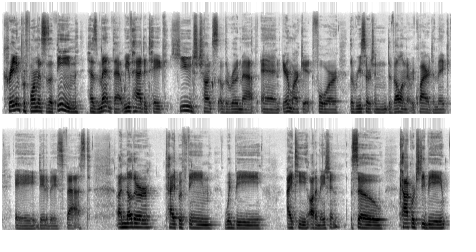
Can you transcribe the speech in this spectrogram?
creating performance as a theme has meant that we've had to take huge chunks of the roadmap and earmark it for the research and development required to make a database fast. Another type of theme would be IT automation. So CockroachDB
